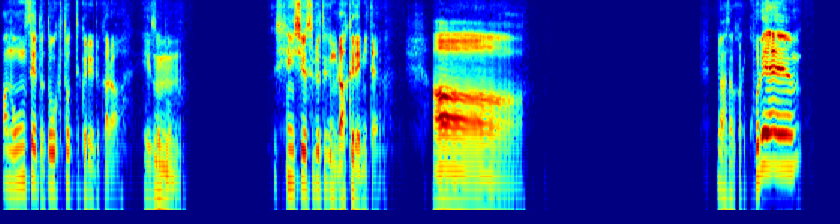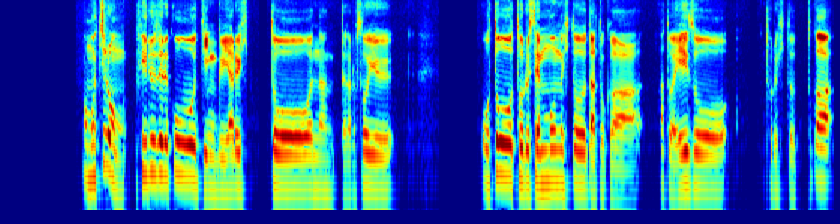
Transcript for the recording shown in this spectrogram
あの音声と同期取ってくれるから映像と、うん。編集する時も楽でみたいな。いあ。やだからこれまあもちろんフィールドレコーディングやる人なんだからそういう音を取る専門の人だとかあとは映像を撮る人とか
